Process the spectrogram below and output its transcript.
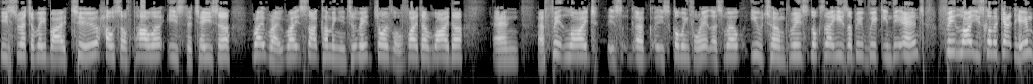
is stretched away by two. House of Power is the chaser. Right, right, right. Start coming into it. Joyful Fighter Rider and uh, Fit Light is uh, is going for it as well. Yu Cheng Prince looks like he's a bit weak in the end. Fit Light is gonna get him.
